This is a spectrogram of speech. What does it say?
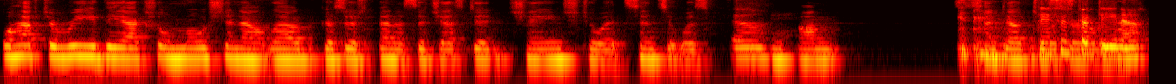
we'll have to read the actual motion out loud because there's been a suggested change to it since it was Yeah. um, sent out to us This is earlier. Katina.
